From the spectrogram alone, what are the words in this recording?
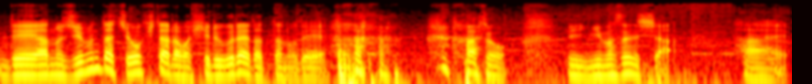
い。であの自分たち起きたらは昼ぐらいだったので あの見ませんでした。はい。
